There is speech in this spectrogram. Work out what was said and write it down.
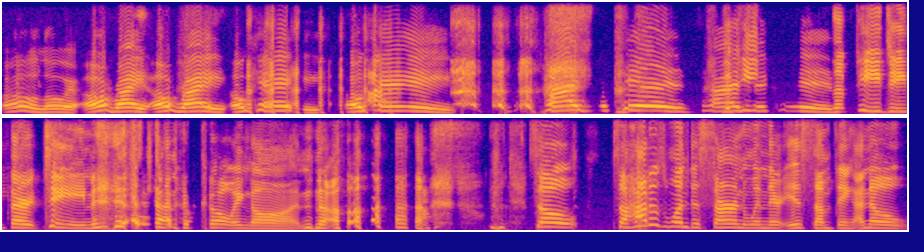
Oh Lord. All right. All right. Okay. Okay. Hide the kids. Hide the, P- the kids. The PG thirteen is kind of going on. No. so so how does one discern when there is something? I know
